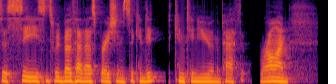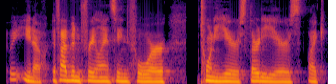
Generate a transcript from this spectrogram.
to see since we both have aspirations to con- continue in the path that we're on. You know, if I've been freelancing for 20 years, 30 years, like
